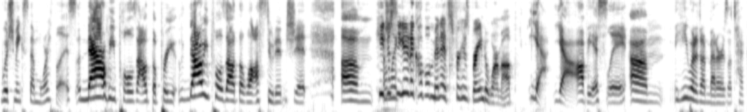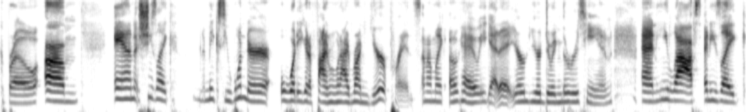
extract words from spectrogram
which makes them worthless. Now he pulls out the pre now he pulls out the law student shit. Um He I'm just like, needed a couple minutes for his brain to warm up. Yeah, yeah, obviously. Um he would have done better as a tech bro. Um and she's like it makes you wonder what are you gonna find when I run your prints? And I'm like, okay, we get it. You're you're doing the routine. And he laughs and he's like,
